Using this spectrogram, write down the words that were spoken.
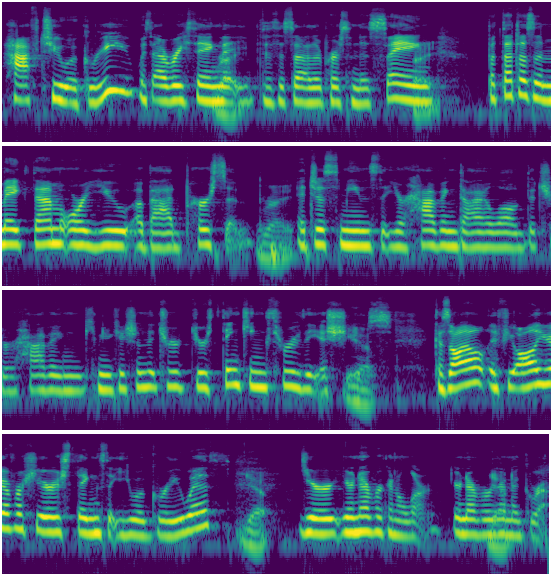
have to agree with everything Right. that, that this other person is saying. Right. But that doesn't make them or you a bad person. Right. It just means that you're having dialogue, that you're having communication, that you're you're thinking through the issues. Because all if you all you ever hear is things that you agree with, Yep. you're you're never going to learn. You're never Yep. going to grow.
